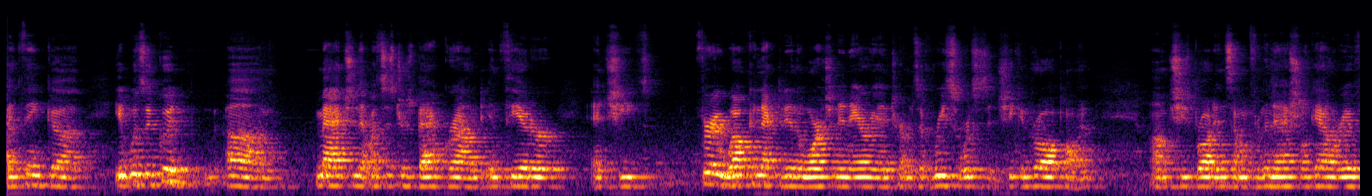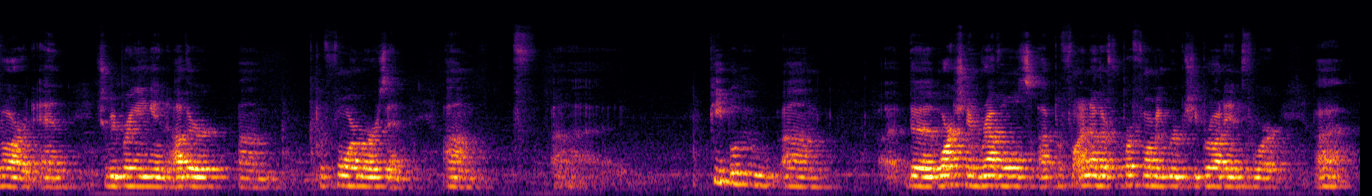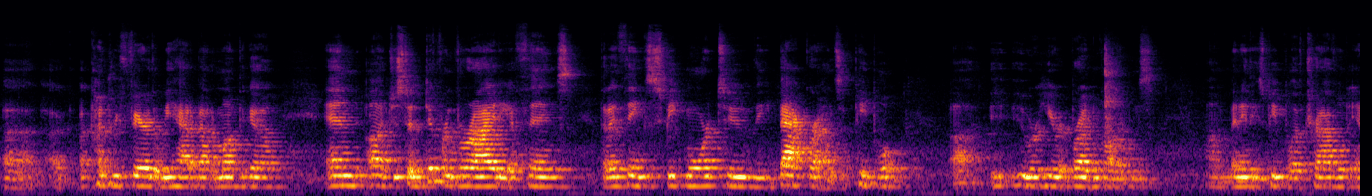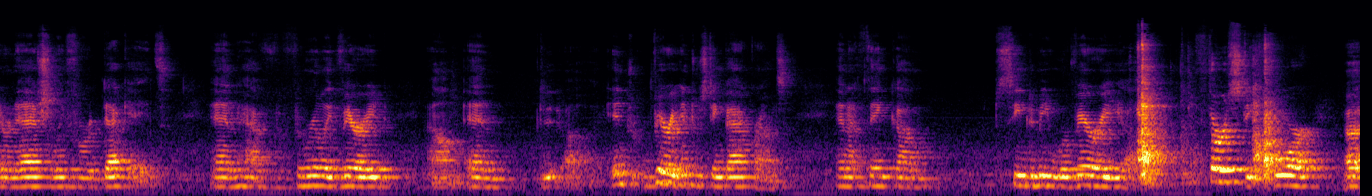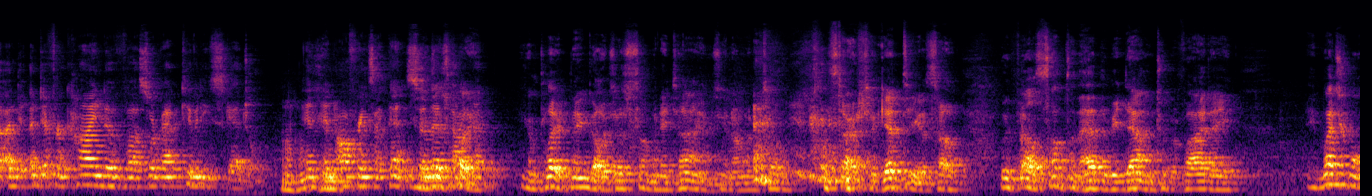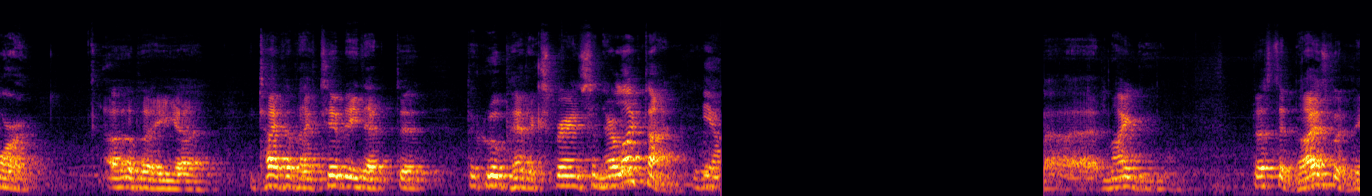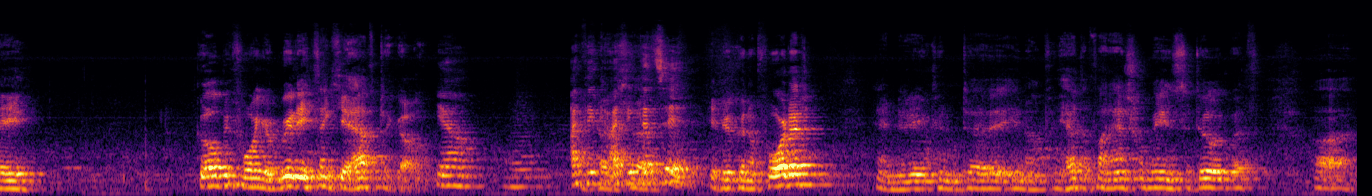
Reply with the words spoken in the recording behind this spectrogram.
I think uh, it was a good um, match in that my sister's background in theater, and she's very well connected in the Washington area in terms of resources that she can draw upon. Um, she's brought in someone from the National Gallery of Art, and she'll be bringing in other um, performers and um, uh, people who, um, the Washington Revels, uh, perfor- another performing group she brought in for uh, uh, a, country fair that we had about a month ago, and just a different variety of things that I think speak more to the backgrounds of people who are here at Brighton Gardens. Um, many of these people have traveled internationally for decades and have really varied um, and uh, int- very interesting backgrounds. And I think um, seem to me we're very uh, thirsty for a, a, a different kind of uh, sort of activity schedule and, and offerings like that. So You that's how. play. You can play bingo just so many times, you know, until it starts to get to you. So we felt something had to be done to provide a, a much more of a uh, type of activity that uh, the group had experienced in their lifetime. Yeah. Uh, my best advice would be go before you really think you have to go. Yeah. I think I think uh, that's it. if you can afford it, and you can, uh, you know, if you have the financial means to do it with, uh,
